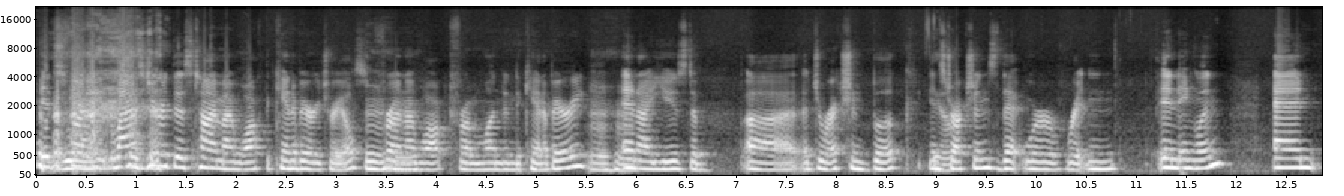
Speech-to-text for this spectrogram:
It's funny. Last year at this time, I walked the Canterbury Trails. Friend, I walked from London to Canterbury, and I used a uh, a direction book instructions that were written in England, and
